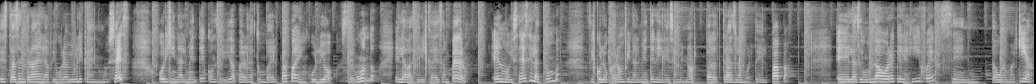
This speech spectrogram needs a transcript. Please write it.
Está centrada en la figura bíblica en Moisés, originalmente concebida para la tumba del Papa en julio II en la Basílica de San Pedro. El Moisés y la tumba se colocaron finalmente en la iglesia menor tras la muerte del Papa. Eh, la segunda obra que elegí fue Centauromaquia.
